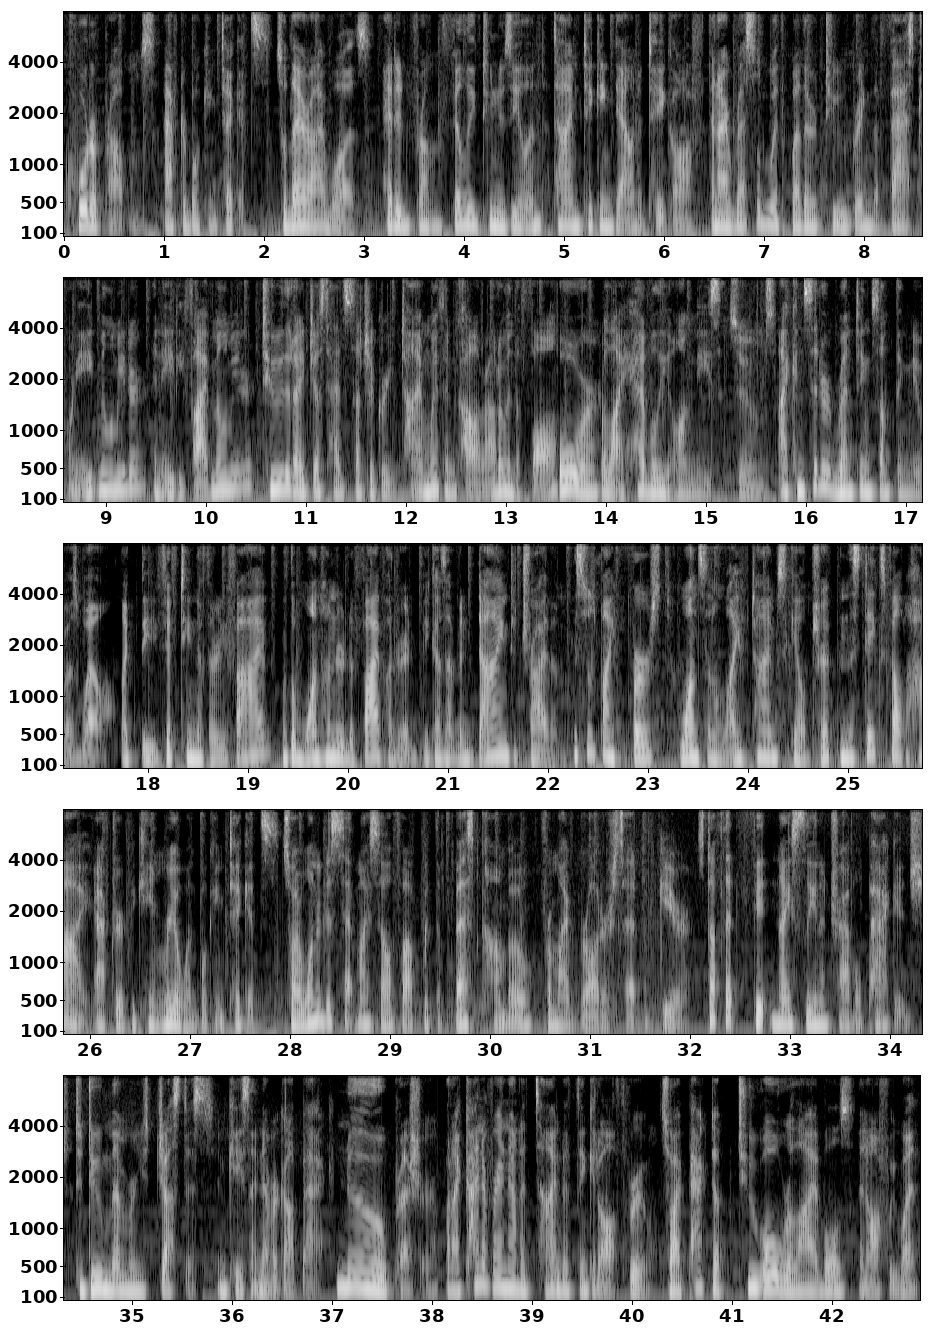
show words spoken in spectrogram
quarter problems after booking tickets. So there I was, headed from Philly to New Zealand, time ticking down to takeoff, and I wrestled with whether to bring the fast 28mm and 85mm, two that I just had such a great time with in Colorado in the fall, or rely heavily on these zooms. I considered renting something new as well, like the 15 to 35 or the 100 to 500 because I've been dying to try them. This was my first once in a lifetime scale trip and the stakes felt high after it became real when booking tickets. So I wanted to set myself up with the best combo from my broader set of gear. Stuff that fit nicely in a travel package to do memories justice in case I never got back. No pressure, but I kind of ran out of time to think it all through. So I packed up two old reliables and off we went.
